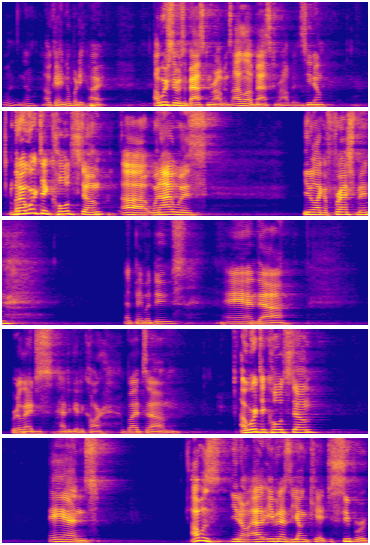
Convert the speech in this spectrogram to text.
what? No? Okay, nobody. All right. I wish there was a Baskin Robbins. I love Baskin Robbins, you know? But I worked at Cold Stone uh, when I was you know, like a freshman, I had to pay my dues. And uh, really, I just had to get a car. But um, I worked at Cold Stone, and I was, you know, even as a young kid, just super,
